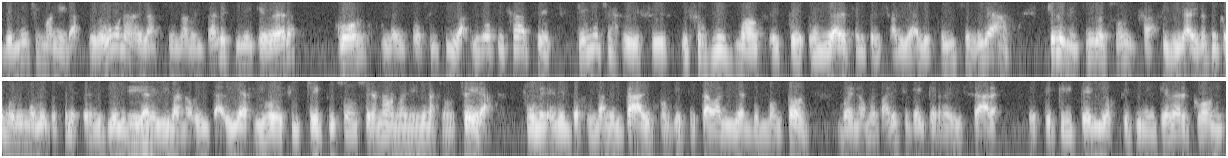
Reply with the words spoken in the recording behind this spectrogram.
de muchas maneras, pero una de las fundamentales tiene que ver con la impositiva. Y vos fijate que muchas veces esos mismos este, unidades empresariales te dicen, mira, yo lo que quiero son facilidades. No sé cómo en un momento se les permitió liquidar el IVA 90 días y vos decís, che, ¿qué soncera? No, no hay ninguna soncera. Fue un elemento fundamental porque se estaba aliviando un montón. Bueno, me parece que hay que revisar este, criterios que tienen que ver con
